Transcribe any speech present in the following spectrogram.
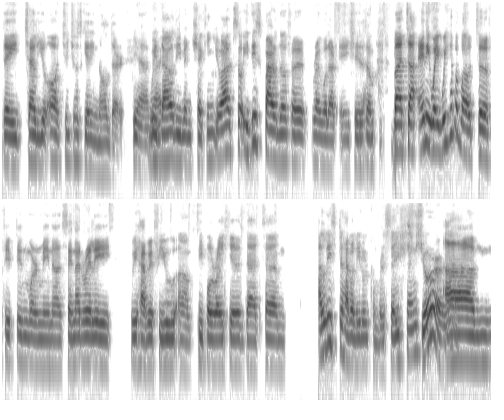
they tell you, oh, you're just getting older. Yeah. Without right. even checking you out. So it is part of a regular ageism. Yeah. But uh, anyway, we have about uh, 15 more minutes, and I really, we have a few uh, people right here that um, at least to have a little conversation. Sure. Um,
